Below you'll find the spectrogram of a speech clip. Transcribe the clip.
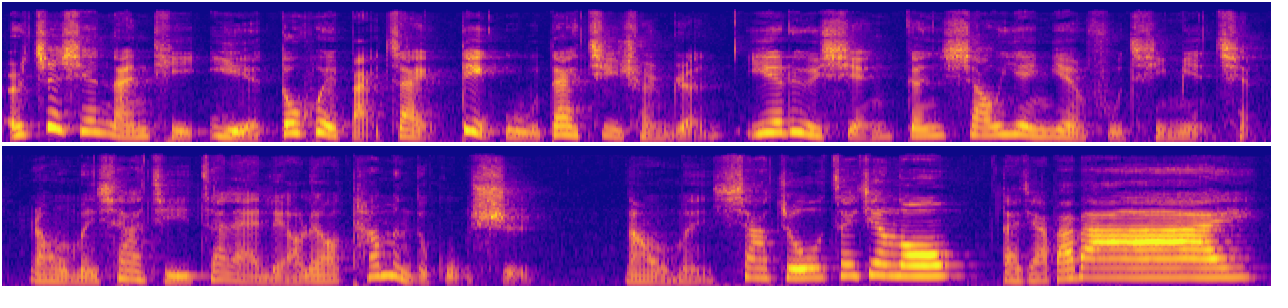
而这些难题也都会摆在第五代继承人耶律贤跟萧燕燕夫妻面前。让我们下集再来聊聊他们的故事。那我们下周再见喽，大家拜拜。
